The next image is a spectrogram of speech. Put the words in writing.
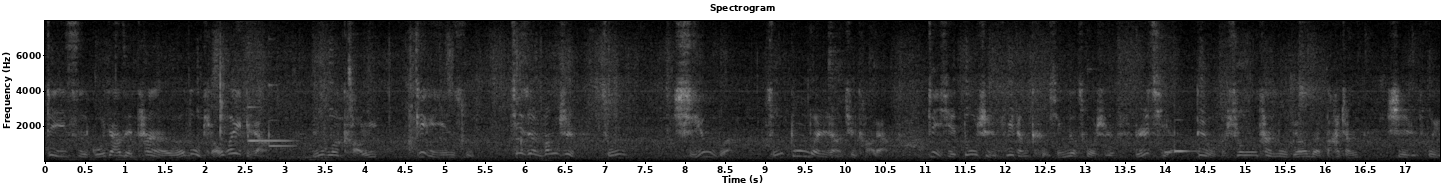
这一次国家在碳额度调配上。如果考虑这个因素，计算方式从使用端、从终端上去考量，这些都是非常可行的措施，而且对我们双碳目标的达成是会有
